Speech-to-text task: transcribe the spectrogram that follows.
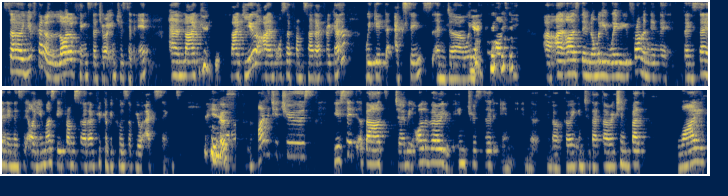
So you've got a lot of things that you're interested in. And like like you, I'm also from South Africa. We get the accents and uh, when yeah. people ask me, uh, I ask them normally where are you from and then they, they say, and then they say, "Oh, you must be from South Africa because of your accent." Yes. Um, why did you choose? You said about Jamie Oliver. You were interested in, in the, you know, going into that direction, but why,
